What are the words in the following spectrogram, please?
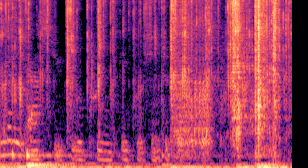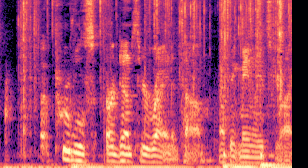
Somebody asked you to approve a person to vote. Approvals are done through Ryan and Tom. I think mainly it's Ryan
